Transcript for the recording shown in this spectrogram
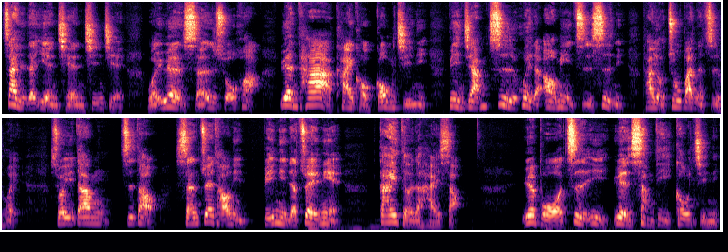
在你的眼前清洁，唯愿神说话，愿他开口攻击你，并将智慧的奥秘指示你。他有诸般的智慧，所以当知道。神追讨你，比你的罪孽该得的还少。约伯自义，愿上帝攻击你。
